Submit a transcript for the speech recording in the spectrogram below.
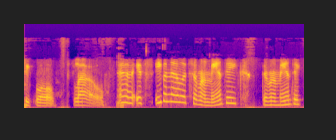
sequel flow. And it's even though it's a romantic, the romantic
